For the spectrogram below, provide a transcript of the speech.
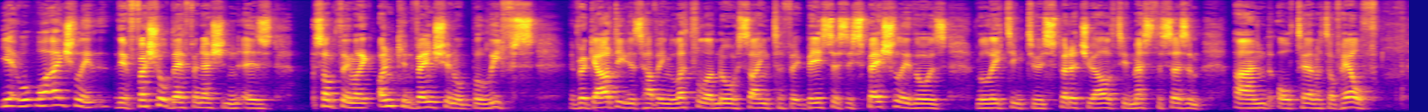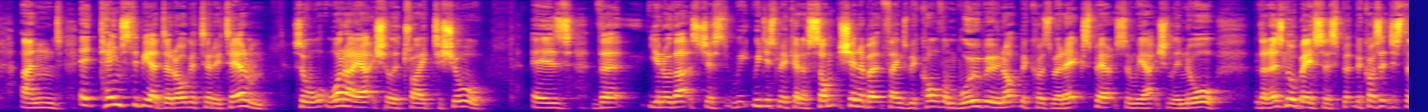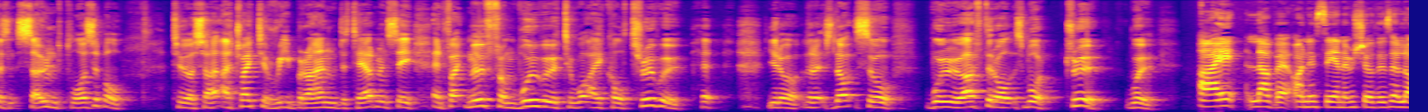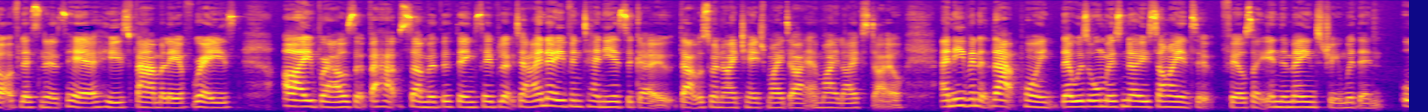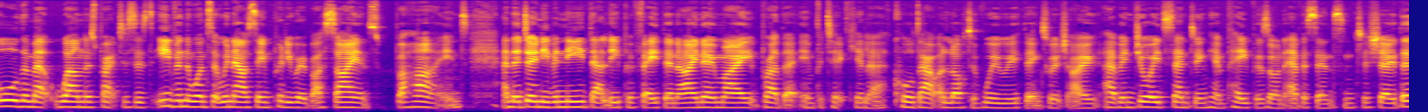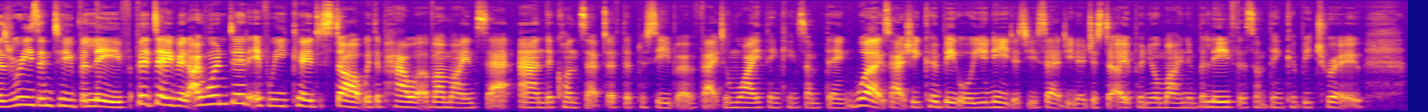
Yeah, well, well, actually, the official definition is something like unconventional beliefs regarded as having little or no scientific basis, especially those relating to spirituality, mysticism, and alternative health. And it tends to be a derogatory term. So, what I actually tried to show is that you know that's just we, we just make an assumption about things we call them woo woo not because we're experts and we actually know there is no basis but because it just doesn't sound plausible to us. I, I tried to rebrand the term and say, in fact, move from woo woo to what I call true woo. you know, that it's not so woo woo after all, it's more true woo. I love it, honestly, and I'm sure there's a lot of listeners here whose family have raised eyebrows at perhaps some of the things they've looked at. I know even 10 years ago, that was when I changed my diet and my lifestyle. And even at that point, there was almost no science, it feels like, in the mainstream within all the wellness practices, even the ones that we're now seeing pretty robust science behind, and they don't even need that leap of faith. And I know my brother in particular called out a lot of woo woo things, which I have enjoyed sending him papers on ever since and to show there's reason to believe. But David, I wondered if we could start with the power of our mindset and the concept of the placebo effect and why thinking something works actually could be all you need, as you said, you know, just to open your mind and believe that something could be true.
